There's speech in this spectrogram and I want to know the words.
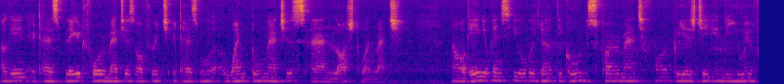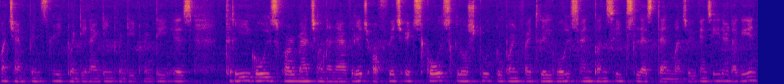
Again it has played four matches of which it has won two matches and lost one match. Now again you can see over here the goals per match for PSG in the UEFA Champions League 2019-2020 is 3 goals per match on an average of which it scores close to 2.53 goals and concedes less than 1 so you can see that again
